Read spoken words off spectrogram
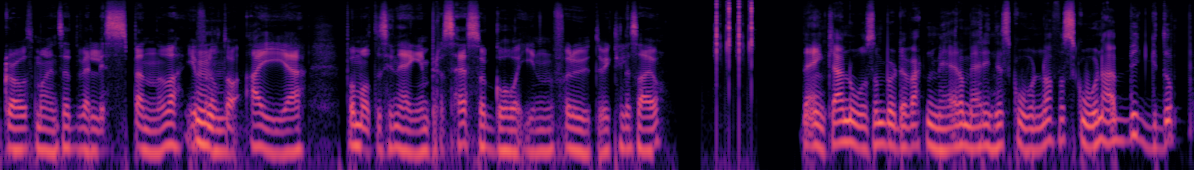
growth mindset veldig spennende, da, i forhold mm. til å eie på en måte sin egen prosess og gå inn for å utvikle seg òg det egentlig er noe som burde vært mer og mer inne i skolen nå, for skolen er bygd opp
